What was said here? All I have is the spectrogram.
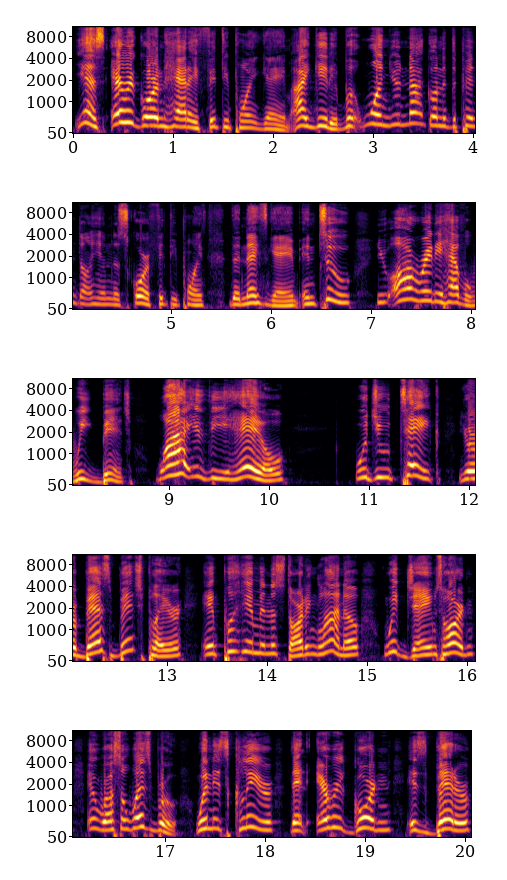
Yes, Eric Gordon had a 50 point game. I get it. But one, you're not going to depend on him to score 50 points the next game. And two, you already have a weak bench. Why in the hell would you take your best bench player and put him in the starting lineup with James Harden and Russell Westbrook when it's clear that Eric Gordon is better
